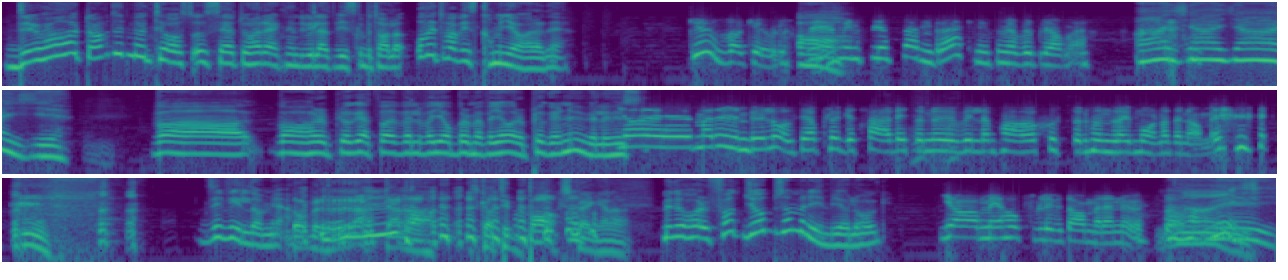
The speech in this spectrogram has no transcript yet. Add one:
Du har hört av dig till oss och säger att du har räkning du vill att vi ska betala. Och vet du vad, vi kommer göra det. Gud vad kul. Ah. Det är min CSN-räkning som jag vill bli av med. Aj, aj, aj. Vad, vad har du pluggat? Vad, eller vad jobbar du med? Vad gör du? Pluggar du nu? Eller hur? Jag är marinbiolog så jag har pluggat färdigt och nu vill de ha 1700 i månaden av mig. Det vill de ja. De rackarna ska ha tillbaks pengarna. Men du har fått jobb som marinbiolog? ja, men jag har också blivit av med det nu. Nej.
